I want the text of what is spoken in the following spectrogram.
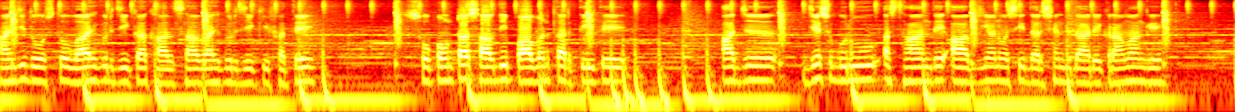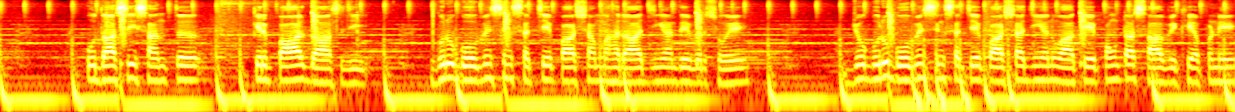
ਹਾਂਜੀ ਦੋਸਤੋ, ਵਾਹਿਗੁਰੂ ਜੀ ਕਾ ਖਾਲਸਾ, ਵਾਹਿਗੁਰੂ ਜੀ ਕੀ ਫਤਿਹ। ਸੋ ਪੌਂਟਾ ਸਾਹਿਬ ਦੀ ਪਾਵਨ ਧਰਤੀ ਤੇ ਅੱਜ ਜਿਸ ਗੁਰੂ ਅਸਥਾਨ ਦੇ ਆਪ ਜੀਆਂ ਨੂੰ ਅਸੀਂ ਦਰਸ਼ਨ ਦਿਦਾਰੇ ਕਰਾਵਾਂਗੇ, ਉਦਾਸੀ ਸੰਤ ਕਿਰਪਾਲ ਦਾਸ ਜੀ, ਗੁਰੂ ਗੋਬਿੰਦ ਸਿੰਘ ਸੱਚੇ ਪਾਤਸ਼ਾਹ ਮਹਾਰਾਜ ਜੀਆਂ ਦੇ ਵਰਸੋਏ, ਜੋ ਗੁਰੂ ਗੋਬਿੰਦ ਸਿੰਘ ਸੱਚੇ ਪਾਤਸ਼ਾਹ ਜੀਆਂ ਨੂੰ ਆ ਕੇ ਪੌਂਟਾ ਸਾਹਿਬ ਵਿਖੇ ਆਪਣੇ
